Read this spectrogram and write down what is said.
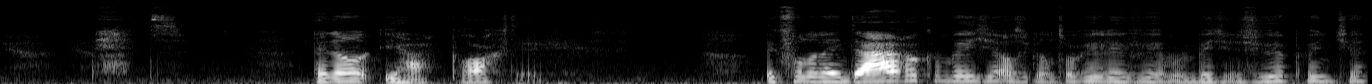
ja. Net. En dan, ja, prachtig. Ik vond alleen daar ook een beetje, als ik dan toch heel even een beetje een zeurpuntje.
